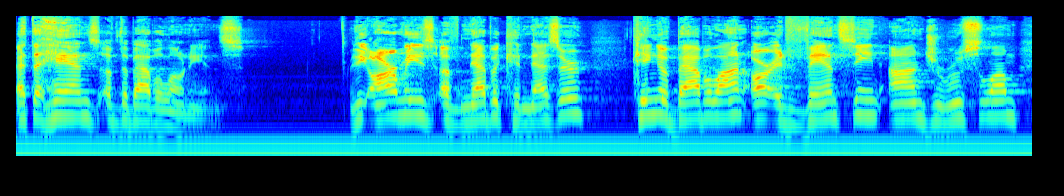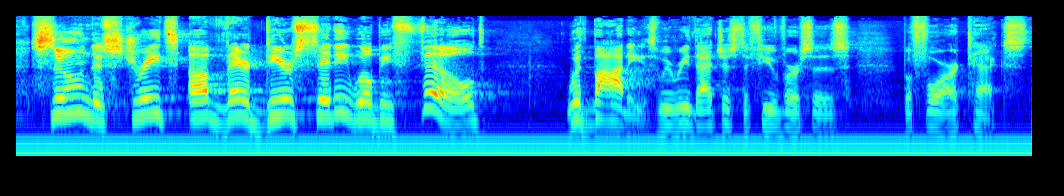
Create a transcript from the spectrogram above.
at the hands of the Babylonians. The armies of Nebuchadnezzar, king of Babylon, are advancing on Jerusalem. Soon the streets of their dear city will be filled with bodies. We read that just a few verses before our text.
